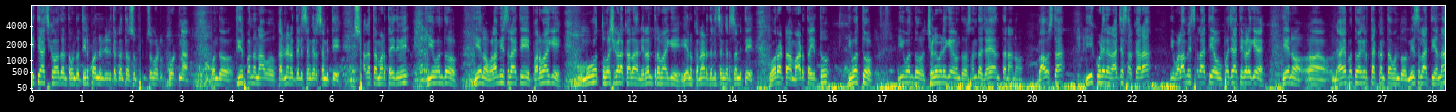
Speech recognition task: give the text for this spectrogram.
ಐತಿಹಾಸಿಕವಾದಂಥ ಒಂದು ತೀರ್ಪನ್ನು ನೀಡಿರ್ತಕ್ಕಂಥ ಸುಪ್ರೀಂ ಕೋರ್ಟ್ ಕೋರ್ಟ್ನ ಒಂದು ತೀರ್ಪನ್ನು ನಾವು ಕರ್ನಾಟಕ ದಲಿತ ಸಂಘರ್ಷ ಸಮಿತಿ ಸ್ವಾಗತ ಮಾಡ್ತಾ ಇದ್ದೀವಿ ಈ ಒಂದು ಏನು ಒಳ ಮೀಸಲಾತಿ ಪರವಾಗಿ ಮೂವತ್ತು ವರ್ಷಗಳ ಕಾಲ ನಿರಂತರವಾಗಿ ಏನು ಕರ್ನಾಟಕ ದಲಿತ ಸಂಘರ್ಷ ಸಮಿತಿ ಹೋರಾಟ ಮಾಡ್ತಾ ಇತ್ತು. ಇವತ್ತು ಈ ಒಂದು ಚಳುವಳಿಗೆ ಒಂದು ಸಂದ ಜಯ ಅಂತ ನಾನು ಭಾವಿಸ್ತಾ, ಈ ಕೂಡಲೇ ರಾಜ್ಯ ಸರ್ಕಾರ ಈ ಒಳ ಮೀಸಲಾತಿಯ ಉಪಜಾತಿಗಳಿಗೆ ಏನು ನ್ಯಾಯಬದ್ಧವಾಗಿರ್ತಕ್ಕಂಥ ಒಂದು ಮೀಸಲಾತಿಯನ್ನು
